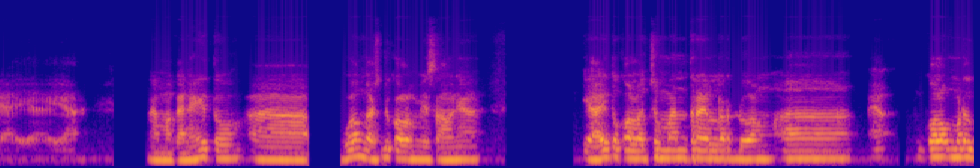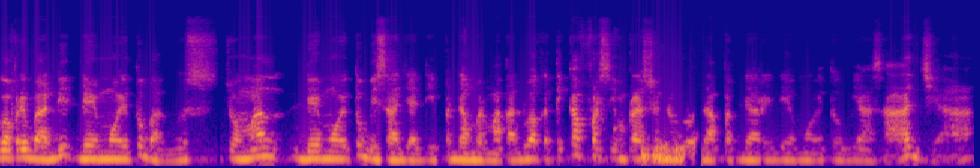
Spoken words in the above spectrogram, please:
ya ya ya nah makanya itu eh gua nggak setuju kalau misalnya ya itu kalau cuman trailer doang eh, kalau menurut gua pribadi demo itu bagus. Cuman demo itu bisa jadi pedang bermata dua. Ketika first impression yang lo dapat dari demo itu biasa aja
